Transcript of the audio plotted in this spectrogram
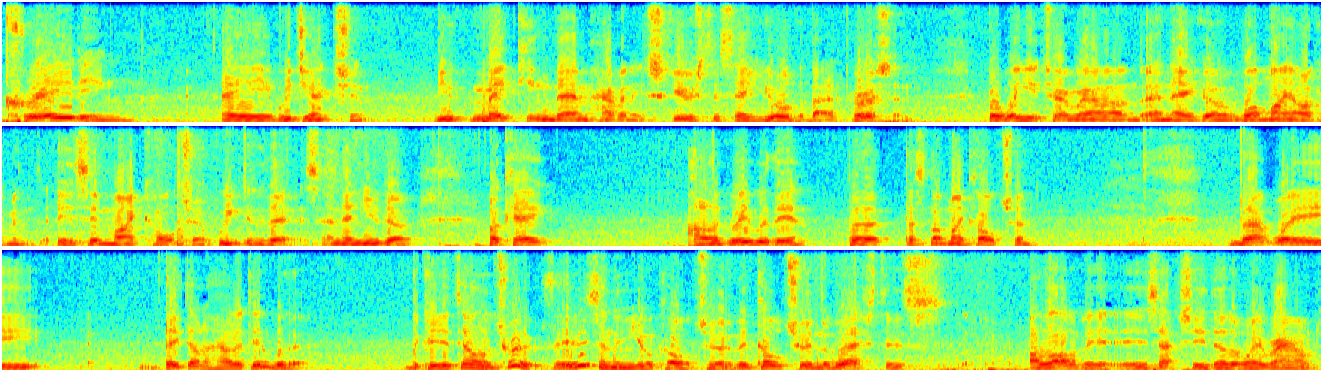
creating a rejection. You're making them have an excuse to say you're the bad person. But when you turn around and they go, well, my argument is in my culture, we do this. And then you go, okay, I'll agree with you, but that's not my culture. That way, they don't know how to deal with it. Because you're telling the truth. It isn't in your culture. The culture in the West is, a lot of it is actually the other way around.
